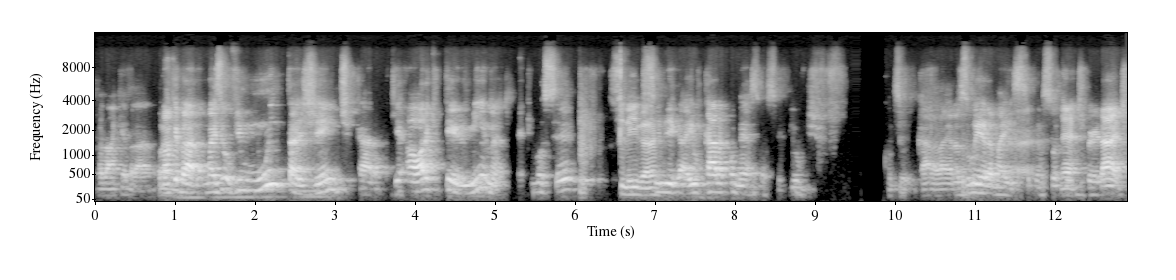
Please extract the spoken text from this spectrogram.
Pra dar uma quebrada. Uma quebrada. Mas eu vi muita gente, cara, que a hora que termina é que você Se liga, se né? liga. Aí o cara começa, você viu, bicho? Aconteceu com o cara lá, era zoeira, mas você pensou que é. era de verdade?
